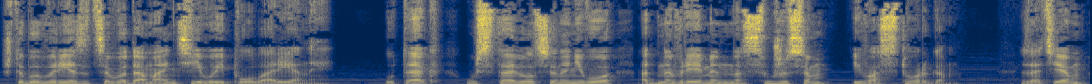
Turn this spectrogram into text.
чтобы врезаться в адамантиевый пол арены. Утак уставился на него одновременно с ужасом и восторгом. Затем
